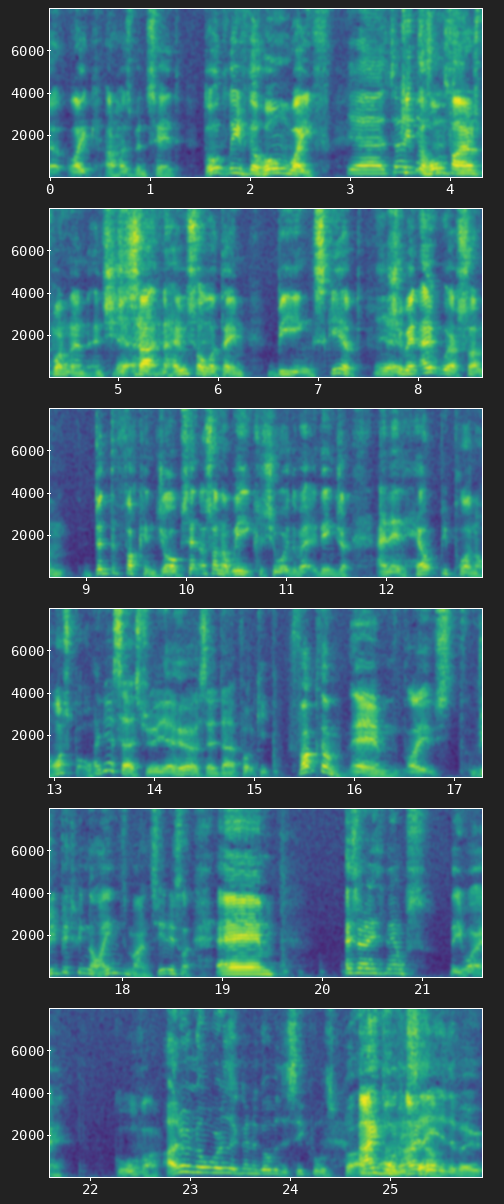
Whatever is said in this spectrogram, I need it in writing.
uh, like her husband said, Don't leave the home, wife. Yeah, keep the home fires burning, and she Yeah. just sat in the house all the time, being scared. Yeah. She went out with her son, did the fucking job, sent her son away because she wanted him out of danger, and then helped people in the hospital. I guess that's true. Yeah, whoever said that, fuck you. Fuck them. Um, like read between the lines, man. Seriously. Um, is there anything else that you want to go over? I don't know where they're gonna go with the sequels, but I I'm, don't I'm either. excited about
